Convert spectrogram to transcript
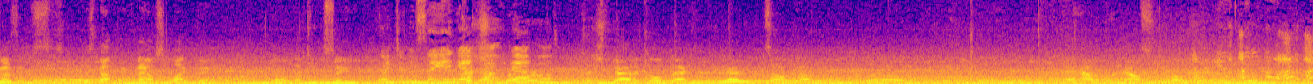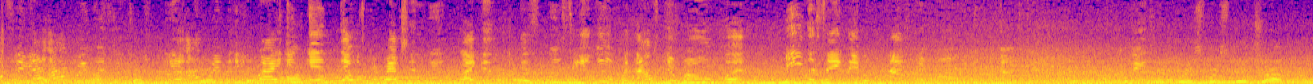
doesn't, it's not pronounced like that, like you were saying. Like you were saying, Yahweh, you, remember, Yahweh. but you gotta go back and you gotta talk about uh, and how to pronounce it. You, oh, you know, I, I figure I, I agree with you. Yeah, I agree with you. You're right, and, and that was correction. Like, it's, it's, we saying we are pronouncing it wrong, but mean the same thing, but pronouncing it wrong. We pronouncing it. Amazing. We're, we're still traveling.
